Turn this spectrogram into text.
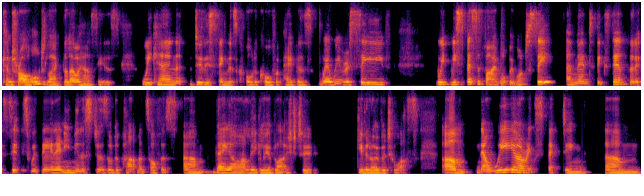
controlled like the lower house is, we can do this thing that's called a call for papers where we receive, we, we specify what we want to see, and then to the extent that it sits within any minister's or department's office, um, they are legally obliged to give it over to us. Um, now, we are expecting um,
